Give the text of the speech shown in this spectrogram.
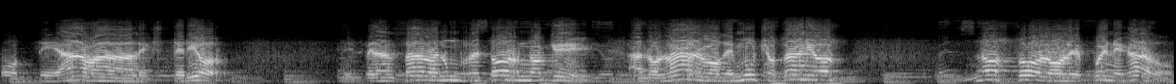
oteaba al exterior, esperanzado en un retorno que, a lo largo de muchos años, no solo le fue negado,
